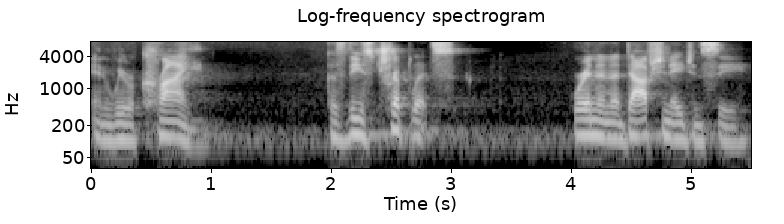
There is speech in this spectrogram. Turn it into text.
and we were crying because these triplets were in an adoption agency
